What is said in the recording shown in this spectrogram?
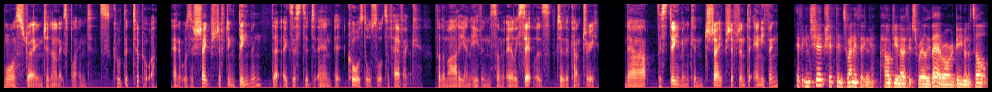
more strange and unexplained. It's called the Tupua, and it was a shape shifting demon that existed and it caused all sorts of havoc for the Māori and even some early settlers to the country. Now, this demon can shape shift into anything. If it can shapeshift into anything, how do you know if it's really there or a demon at all?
